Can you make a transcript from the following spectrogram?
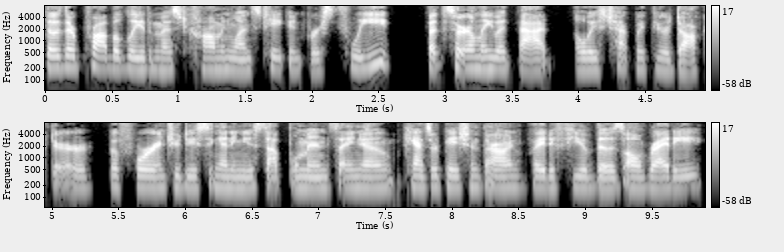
those are probably the most common ones taken for sleep. But certainly with that, always check with your doctor before introducing any new supplements. I know cancer patients are on quite a few of those already.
